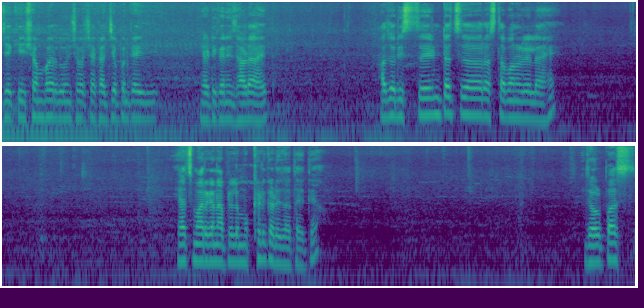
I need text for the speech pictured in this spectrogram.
जे की शंभर दोनशे वर्षाखालचे पण काही या ठिकाणी झाडं आहेत. हा जो रिसेंटच रस्ता बनवलेला आहे ह्याच मार्गाने आपल्याला मुखेडकडे जाता येते. जवळपास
